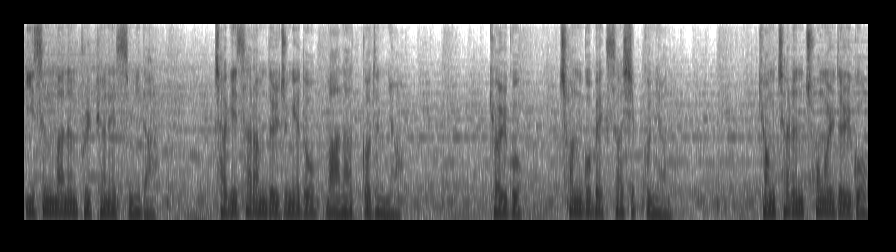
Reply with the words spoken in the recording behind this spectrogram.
이승만은 불편했습니다. 자기 사람들 중에도 많았거든요. 결국 1949년 경찰은 총을 들고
